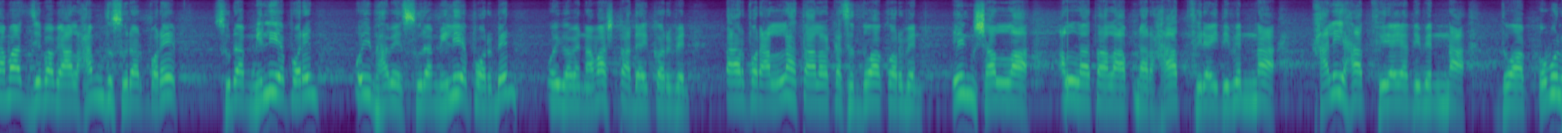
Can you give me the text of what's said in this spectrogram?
নামাজ যেভাবে আলহামদু সুরার পরে সুরা মিলিয়ে পড়েন, ওইভাবে সুরা মিলিয়ে পড়বেন, ওইভাবে নামাজটা আদায় করবেন। তারপর আল্লাহ তালার কাছে দোয়া করবেন ইনশাল্লাহ আল্লাহ তালা আপনার হাত ফিরাই দিবেন না, খালি হাত ফিরাইয়া দিবেন না। দোয়া কবুল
